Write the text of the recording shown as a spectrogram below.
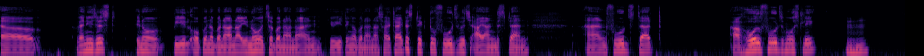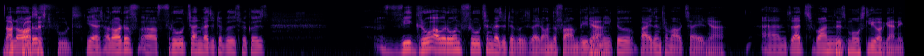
uh, when you just you know peel open a banana, you know it's a banana and you're eating a banana. So I try to stick to foods which I understand, and foods that are whole foods mostly. mm-hmm. not lot of- processed foods Yes, a lot of uh, fruits and vegetables because we grow our own fruits and vegetables right on the farm. We Yeah. don't need to buy them from outside, yeah and that's one. so it's mostly organic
